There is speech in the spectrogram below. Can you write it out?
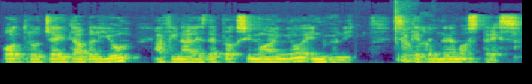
otro JW a finales del próximo año en Munich. Así Ah, que wow. tendremos tres.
